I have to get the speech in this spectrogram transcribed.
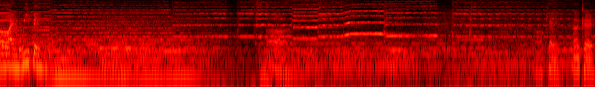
oh, I'm weeping. Oh. Okay. Okay.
